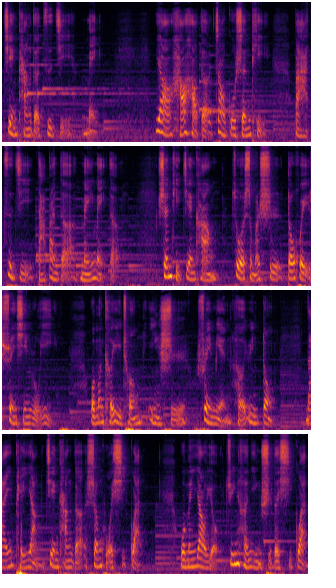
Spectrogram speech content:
健康的自己美，要好好的照顾身体，把自己打扮得美美的。身体健康，做什么事都会顺心如意。我们可以从饮食、睡眠和运动来培养健康的生活习惯。我们要有均衡饮食的习惯，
